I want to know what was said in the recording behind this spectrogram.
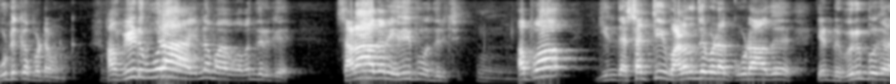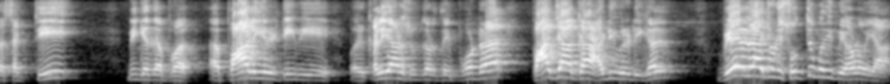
ஒடுக்கப்பட்டவனுக்கு. அவன் வீடு பூரா என்ன வந்திருக்கு? சனாதன எதிர்ப்பு வந்துருச்சு. அப்போ இந்த சக்தி வளர்ந்து விடக்கூடாது என்று விரும்புகிற சக்தி நீங்கள் இந்த ப- பாலியல் டிவி கல்யாண சுந்தரத்தை போன்ற பாஜக அடிவரடிகள் வேல்ராஜுடைய சொத்து மதிப்பு எவ்வளோயா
